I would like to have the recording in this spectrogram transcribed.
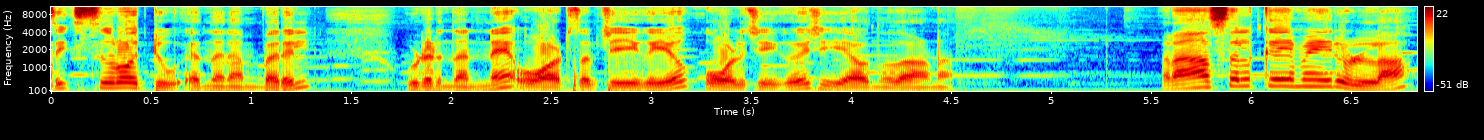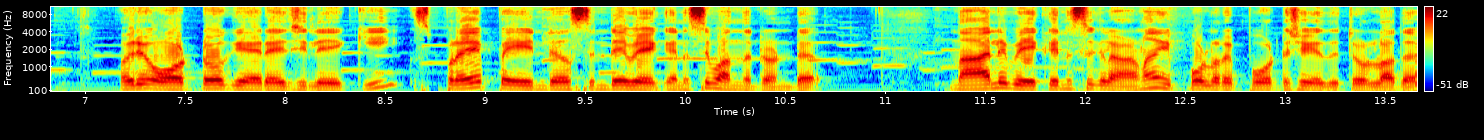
six zero two എന്ന നമ്പറിൽ ഉടൻ തന്നെ വാട്സപ്പ് ചെയ്യുകയോ കോൾ ചെയ്യുകയോ ചെയ്യാവുന്നതാണ്. റാസൽ കൈമയിലുള്ള ഒരു ഓട്ടോ ഗ്യാരേജിലേക്ക് സ്പ്രേ പെയിന്റേഴ്സിന്റെ വേക്കൻസി വന്നിട്ടുണ്ട്. നാല് വേക്കൻസികളാണ് ഇപ്പോൾ റിപ്പോർട്ട് ചെയ്തിട്ടുള്ളത്.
